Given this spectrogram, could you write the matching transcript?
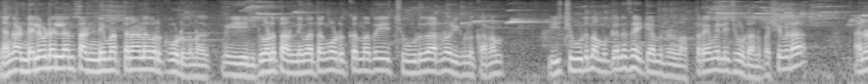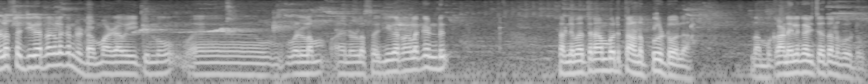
ഞാൻ കണ്ടതിൽ ഇവിടെ എല്ലാം തണ്ണിമത്തനാണ് ഇവർക്ക് കൊടുക്കുന്നത്. എനിക്ക് തോന്നുന്നു തണ്ണിമത്തൻ കൊടുക്കുന്നത് ഈ ചൂട് കാരണം ഒരിക്കലും കാരണം ഈ ചൂട് നമുക്ക് തന്നെ സഹിക്കാൻ പറ്റുള്ളൂ അത്രയും വലിയ ചൂടാണ്. പക്ഷേ ഇവിടെ അതിനുള്ള സജ്ജീകരണങ്ങളൊക്കെ ഉണ്ട് കേട്ടോ മഴ പെയ്ക്കുന്നു വെള്ളം അതിനുള്ള സജ്ജീകരണങ്ങളൊക്കെ ഉണ്ട്. തണ്ണിമത്തനാകുമ്പോൾ ഒരു തണുപ്പ് കിട്ടുമല്ലോ നമുക്കാണെങ്കിലും കഴിച്ചാൽ തണുപ്പ് കിട്ടും.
